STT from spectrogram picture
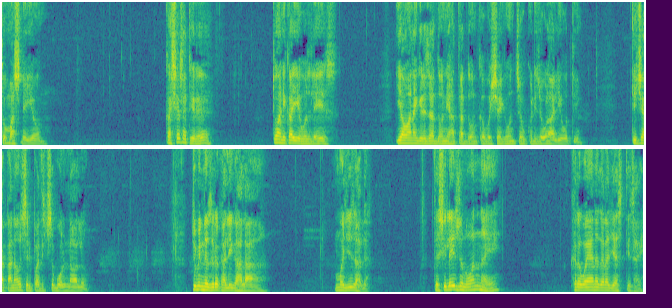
तो मासने येऊन. कशासाठी रे? तू आणि काय येवजलेस? यवाना गिरजा दोन्ही हातात दोन कबशा घेऊन चौकडीजवळ आली होती. तिच्या कानावर श्रीपादीचं बोलणं आलं. तुम्ही नजर खाली घाला. मजी झालं. तशी लई जुनवान नाही. खरं वयानं जरा जास्तीच आहे.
